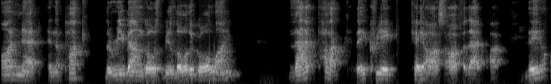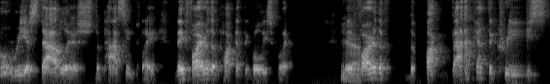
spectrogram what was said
on net and the puck the rebound goes below the goal line that puck they create chaos off of that puck. They don't reestablish the passing play. They fire the puck at the goalie's foot. Yeah. they fire the, the puck back at the crease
